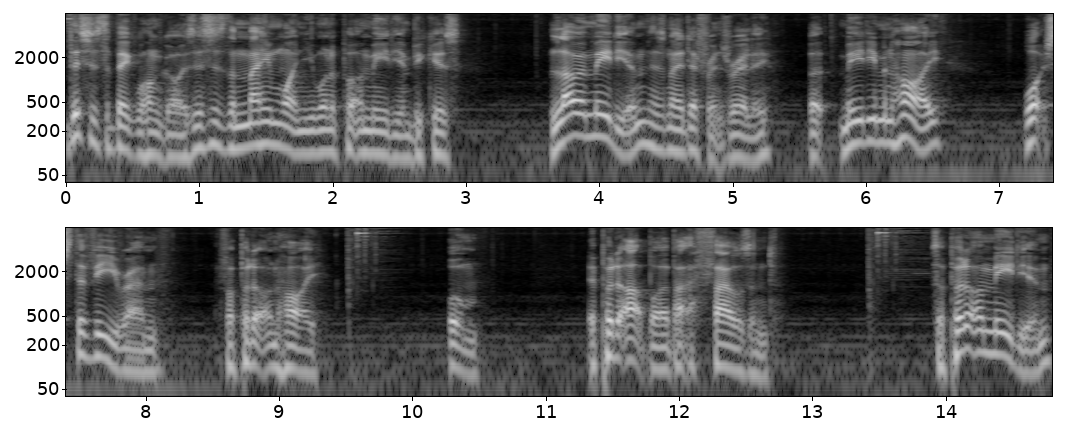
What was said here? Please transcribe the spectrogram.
this is the big one, guys. This is the main one you want to put on medium because low and medium, there's no difference really. But medium and high, watch the VRAM. If I put it on high, boom. It put it up by about a thousand. So put it on medium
